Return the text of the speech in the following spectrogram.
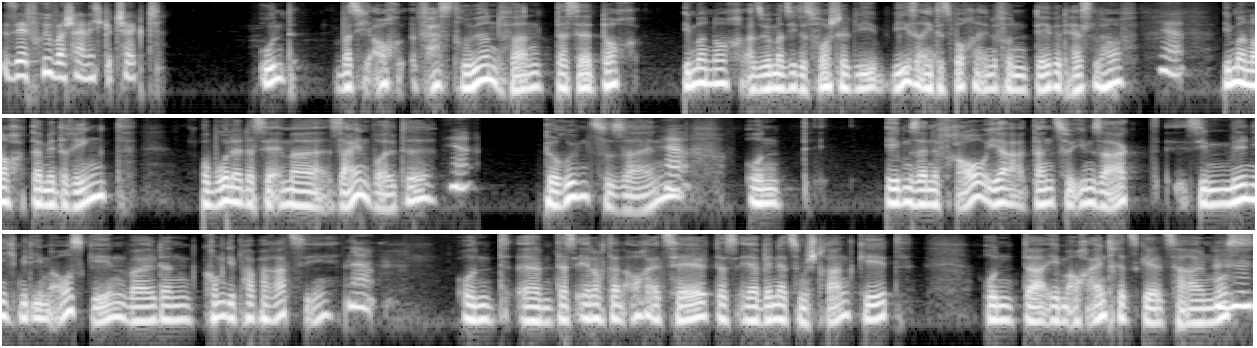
sehr früh wahrscheinlich gecheckt. Und was ich auch fast rührend fand, dass er doch immer noch, also wenn man sich das vorstellt, wie, wie ist eigentlich das Wochenende von David Hasselhoff, Ja. immer noch damit ringt, obwohl er das ja immer sein wollte, Ja. berühmt zu sein. Ja. Und eben seine Frau ja dann zu ihm sagt, sie will nicht mit ihm ausgehen, weil dann kommen die Paparazzi. Ja. Und ähm, dass er doch dann auch erzählt, dass er, wenn er zum Strand geht und da eben auch Eintrittsgeld zahlen muss, Mhm.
